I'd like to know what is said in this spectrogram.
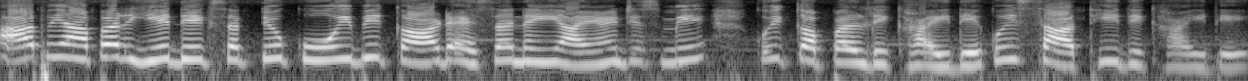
आप यहाँ पर ये देख सकते हो, कोई भी कार्ड ऐसा नहीं आया है जिसमें कोई कपल दिखाई दे, कोई साथी दिखाई दे।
